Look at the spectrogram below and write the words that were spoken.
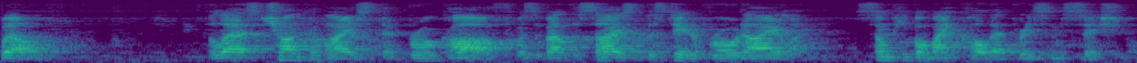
Well, the last chunk of ice that broke off was about the size of the state of Rhode Island. Some people might call that pretty sensational.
